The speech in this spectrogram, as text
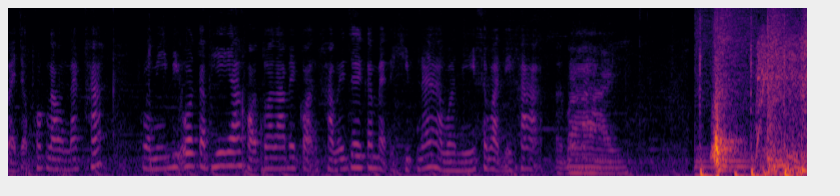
หม่ๆจากพวกเรานะคะ วันนี้พี่อ้วนกับพี่ย่าขอตัวลาไปก่อนค่ะไว้เจอกันใหม่ในคลิปหน้าวันนี้ สวัสดีค่ะ บ๊ายบาย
